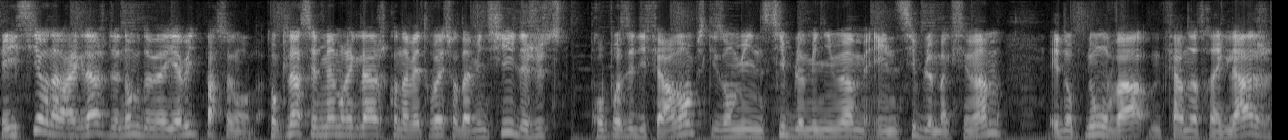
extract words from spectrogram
Et ici, on a le réglage de nombre de mégabits par seconde. Donc là, c'est le même réglage qu'on avait trouvé sur DaVinci, il est juste proposé différemment puisqu'ils ont mis une cible minimum et une cible maximum. Et donc nous, on va faire notre réglage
